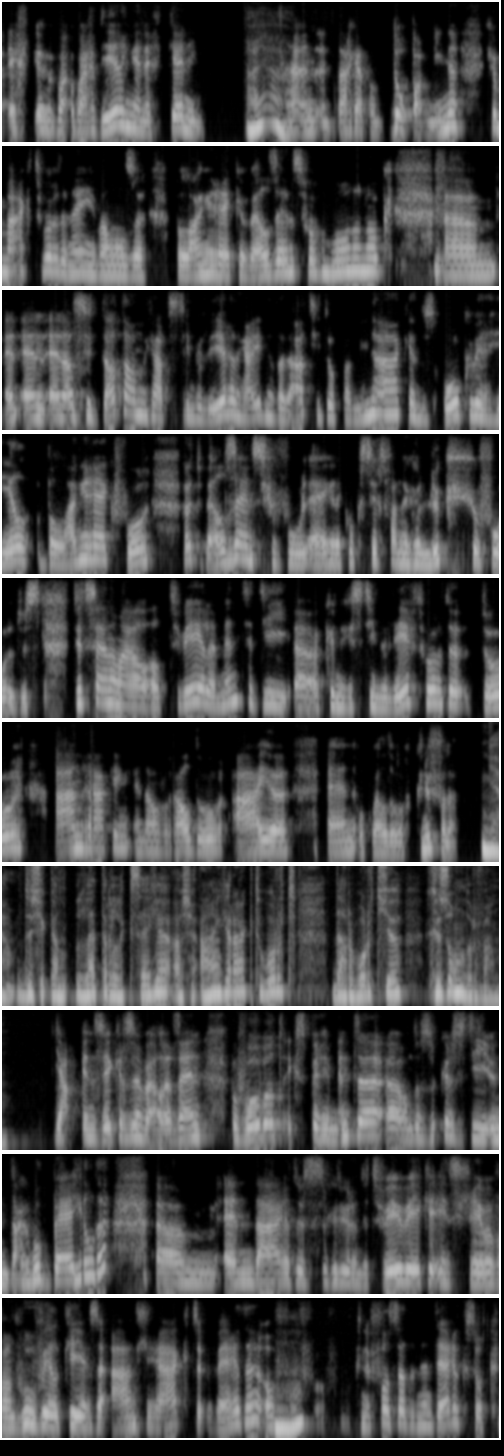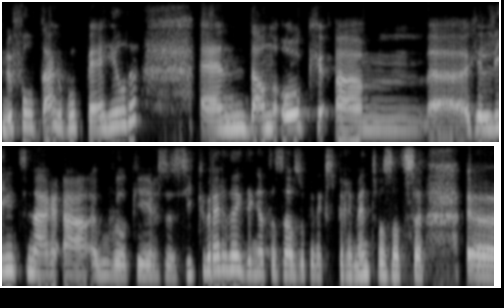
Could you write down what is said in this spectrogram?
er, uh, waardering en erkenning. Ah, ja. En daar gaat dan dopamine gemaakt worden, een van onze belangrijke welzijnshormonen ook. Um, en, en, en als je dat dan gaat stimuleren, dan ga je inderdaad die dopamine aanken. En dus ook weer heel belangrijk voor het welzijnsgevoel eigenlijk, ook een soort van een gelukgevoel. Dus dit zijn dan maar al, twee elementen die uh, kunnen gestimuleerd worden door aanraking en dan vooral door aaien en ook wel door knuffelen. Ja, dus je kan letterlijk zeggen, als je aangeraakt wordt, daar word je gezonder van. Ja, in zekere zin wel. Er zijn bijvoorbeeld experimenten, uh, onderzoekers die een dagboek bijhielden um, en daar dus gedurende twee weken inschreven van hoeveel keer ze aangeraakt werden of, mm -hmm. of, knuffels hadden en dergelijke, soort knuffeldagboek bijhielden. En dan ook um, uh, gelinkt naar uh, hoeveel keer ze ziek werden. Ik denk dat er zelfs ook een experiment was dat ze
